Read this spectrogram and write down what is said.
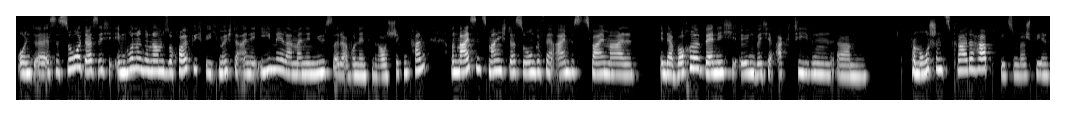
Und äh, es ist so, dass ich im Grunde genommen so häufig wie ich möchte eine E-Mail an meine Newsletter-Abonnenten rausschicken kann. Und meistens mache ich das so ungefähr ein bis zweimal in der Woche, wenn ich irgendwelche aktiven ähm, Promotions gerade habe, wie zum Beispiel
